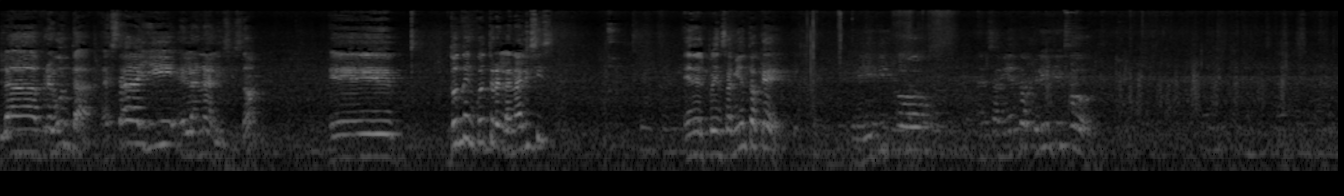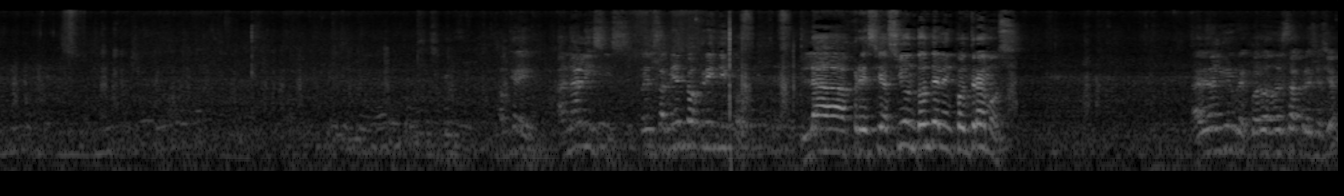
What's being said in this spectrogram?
La pregunta, está allí el análisis, ¿no? Eh, ¿Dónde encuentro el análisis? ¿En el pensamiento qué? Crítico. Pensamiento crítico. Ok, análisis, pensamiento crítico. La apreciación, ¿dónde la encontramos? ¿Alguien recuerda dónde está apreciación?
